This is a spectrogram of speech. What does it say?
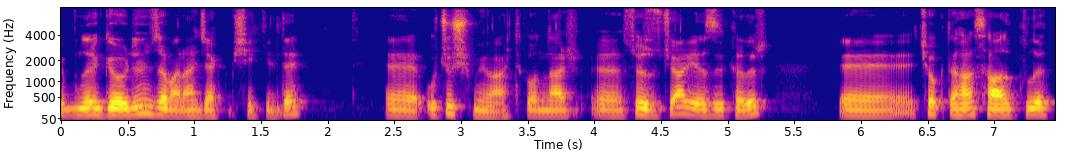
Ve bunları gördüğünüz zaman ancak bir şekilde uçuşmuyor artık. Onlar söz uçar, yazı kalır. Çok daha sağlıklı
